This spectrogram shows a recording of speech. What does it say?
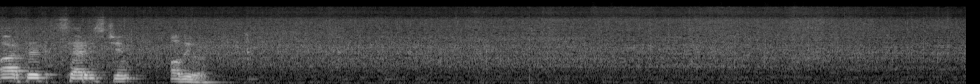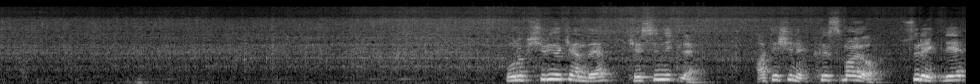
artık servis için alıyorum. Bunu pişiriyorken de kesinlikle ateşini kısma yok. Sürekli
